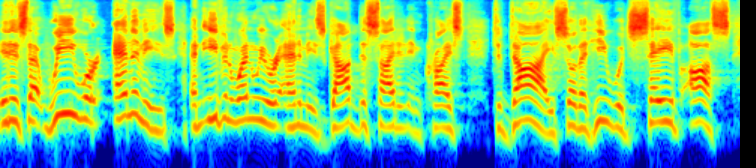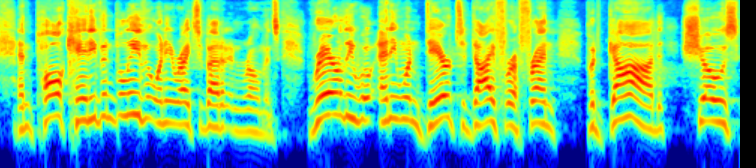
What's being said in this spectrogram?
It is that we were enemies. And even when we were enemies, God decided in Christ to die so that he would save us. And Paul can't even believe it when he writes about it in Romans. Rarely will anyone dare to die for a friend, but God shows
